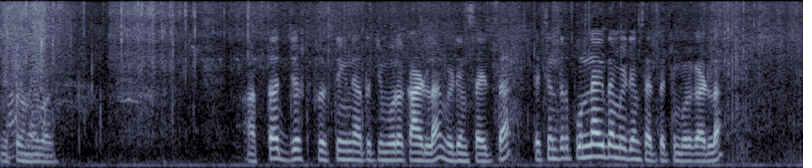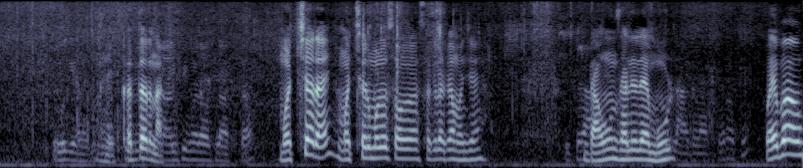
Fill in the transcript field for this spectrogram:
मित्र नाही बघ. आता जस्ट प्रत्येकने आता चिंबोरा काढला मिडियम साईजचा त्याच्यानंतर पुन्हा एकदा मिडियम साईजचा चिंबोरा काढला. हे, खतरनाक. मच्छर आहे. मच्छरमुळे सगळं सगळं काय म्हणजे डाऊन झालेलं आहे मूड. वैभव!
